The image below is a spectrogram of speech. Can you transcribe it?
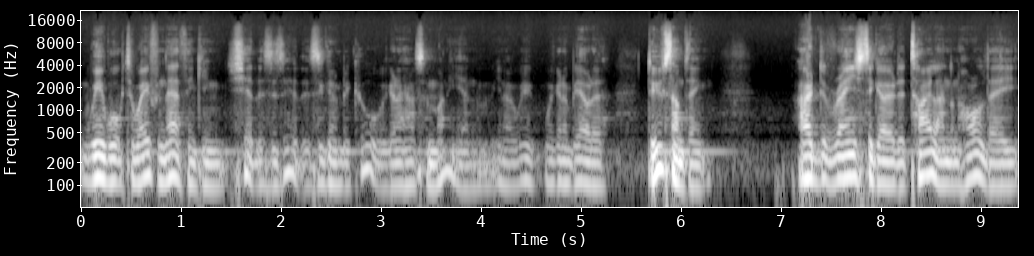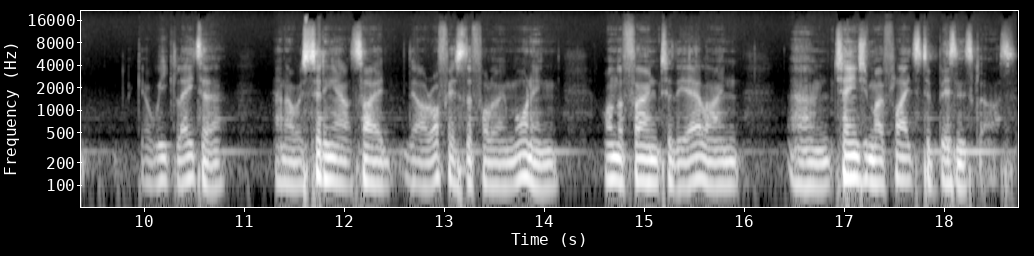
we walked away from there thinking, "Shit, this is it. This is going to be cool. We're going to have some money, and you know, we, we're going to be able to do something." I'd arranged to go to Thailand on holiday a week later, and I was sitting outside our office the following morning on the phone to the airline, um, changing my flights to business class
